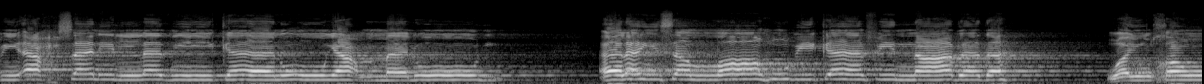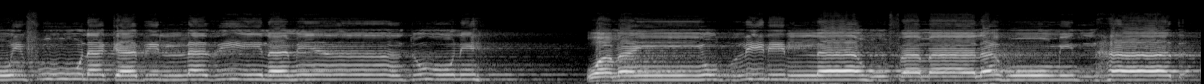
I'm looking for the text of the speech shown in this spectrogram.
بأحسن الذي كانوا يعملون. أليس الله بكاف عبده ويخوفونك بالذين من دونه؟ ومن يضلل الله فما له من هاد.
